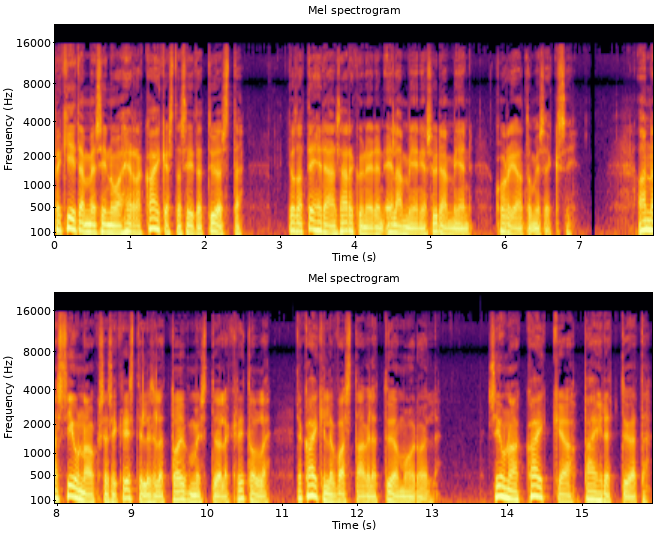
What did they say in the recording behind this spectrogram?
Me kiitämme sinua, Herra, kaikesta siitä työstä, jota tehdään särkyneiden elämien ja sydämien korjaantumiseksi. Anna siunauksesi kristilliselle toipumistyölle Kritolle ja kaikille vastaaville työmuodoille. Siunaa kaikkea päihdetyötä.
